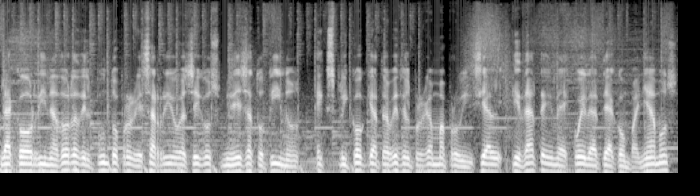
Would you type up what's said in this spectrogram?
La coordinadora del Punto Progresar Río Gallegos, Mireya Totino, explicó que a través del programa provincial Quédate en la escuela, te acompañamos,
